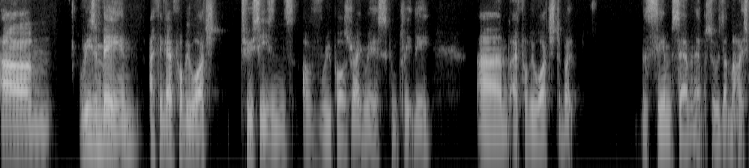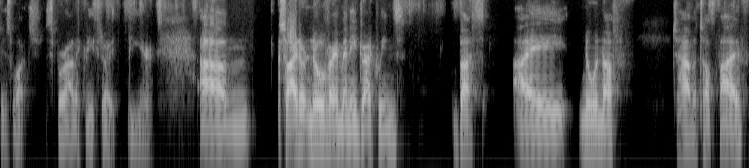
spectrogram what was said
Um, reason being, I think I've probably watched two seasons of RuPaul's Drag Race completely. And I've probably watched about the same seven episodes that my housemates watch sporadically throughout the year. Um, so I don't know very many drag queens, but I know enough to have a top five.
